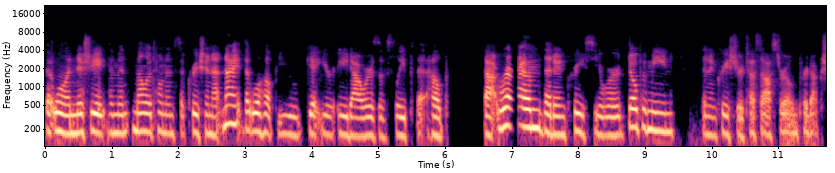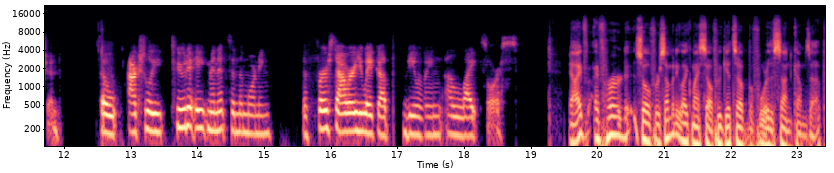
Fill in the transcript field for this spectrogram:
that will initiate the melatonin secretion at night that will help you get your eight hours of sleep that help that REM, that increase your dopamine, that increase your testosterone production. So, actually, two to eight minutes in the morning, the first hour you wake up, viewing a light source. Now, I've I've heard so for somebody like myself who gets up before the sun comes up,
